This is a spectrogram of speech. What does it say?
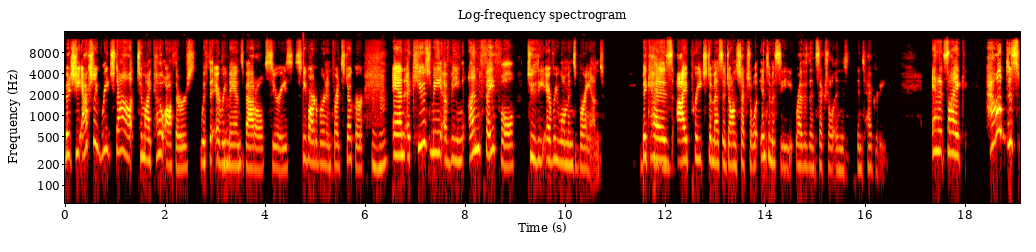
but she actually reached out to my co-authors with the Every Mhm. Man's Battle series, Steve Arterburn and Fred Stoeker, hmm and accused me of being unfaithful to the Every Woman's brand because I preached a message on sexual intimacy rather than sexual in- integrity. And it's like, how does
